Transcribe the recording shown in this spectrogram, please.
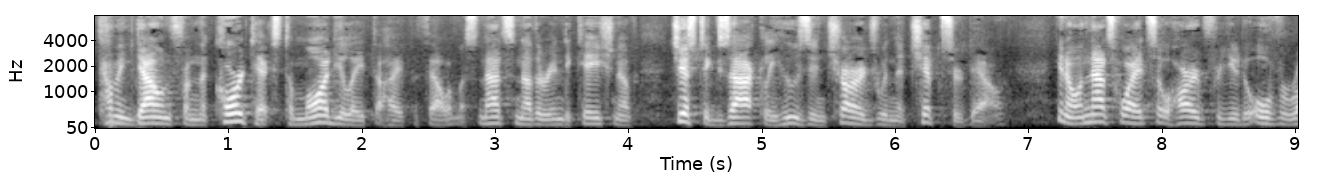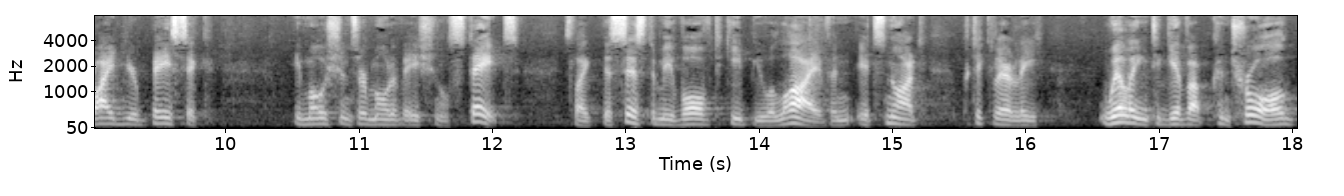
coming down from the cortex to modulate the hypothalamus. And that's another indication of just exactly who's in charge when the chips are down. You know, and that's why it's so hard for you to override your basic emotions or motivational states. It's like the system evolved to keep you alive, and it's not particularly willing to give up control,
